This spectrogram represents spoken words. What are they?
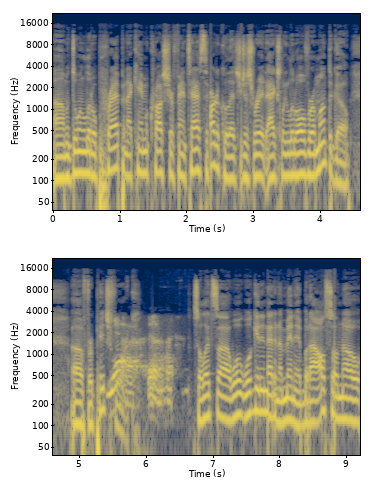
um, doing a little prep, and I came across your fantastic article that you just read actually a little over a month ago, uh, for Pitchfork. Yeah, yeah. So let's uh we'll we'll get into that in a minute. But I also know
